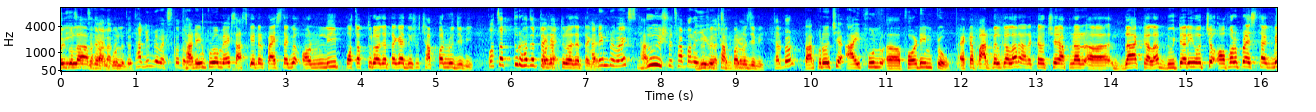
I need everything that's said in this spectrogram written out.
ওইগুলো হ্যাঁ, বলে দিই। 13 প্রো ম্যাক্স কত? থার্টিন প্রো ম্যাক্স আজকে এটার প্রাইস থাকবে অনলি পঁচাত্তর হাজার টাকায় দুশো ছাপ্পান্ন জিবি। 75000 টাকা? 75000 টাকা। 13 প্রো ম্যাক্স 256 জিবি 256 জিবি। তারপর? তারপরে হচ্ছে আইফোন ফোরটিন প্রো একটা পার্পল কালার আর একটা হচ্ছে আপনার ব্ল্যাক কালার দুইটারই হচ্ছে অফার প্রাইস থাকবে।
